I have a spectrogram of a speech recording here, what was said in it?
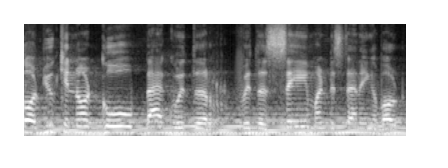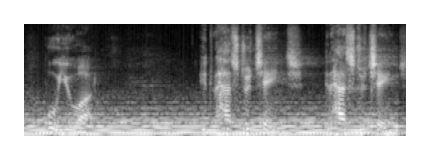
God, you cannot go back with the with the same understanding about who you are. It has to change. It has to change.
